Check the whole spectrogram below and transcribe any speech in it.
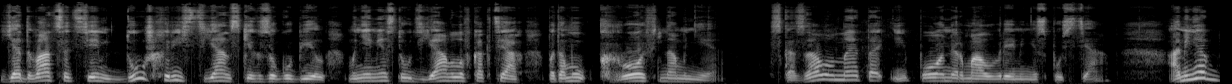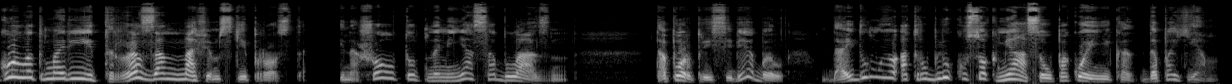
Я двадцать семь душ христианских загубил, мне место у дьявола в когтях, потому кровь на мне. Сказал он это и помер мало времени спустя. А меня голод морит, разанафемский просто. И нашел тут на меня соблазн. Топор при себе был, Дай, думаю, отрублю кусок мяса у покойника, да поем.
